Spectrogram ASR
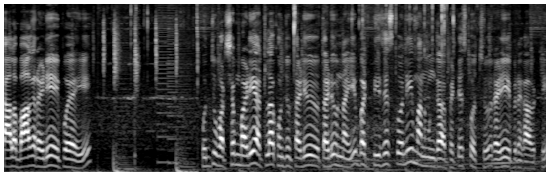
చాలా బాగా రెడీ అయిపోయాయి. కొంచెం వర్షం పడి అట్లా కొంచెం తడి తడి ఉన్నాయి. బట్ తీసేసుకొని మనం ఇంకా పెట్టేసుకోవచ్చు. రెడీ అయిపోయినాయి కాబట్టి.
